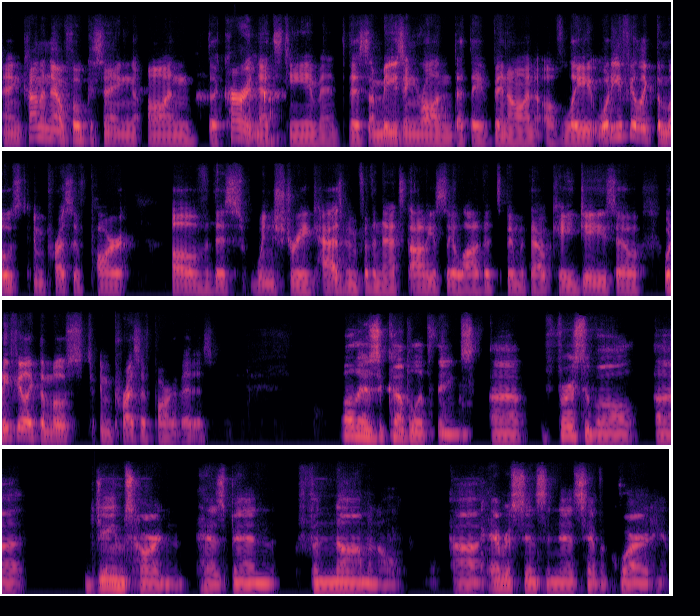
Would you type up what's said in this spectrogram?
And kind of now focusing on the current Nets team and this amazing run that they've been on of late, what do you feel like the most impressive part of this win streak has been for the Nets? Obviously, a lot of it's been without KD. So, what do you feel like the most impressive part of it is? Well, there's a couple of things. Uh, first of all, uh, James Harden has been phenomenal uh, ever since the Nets have acquired him.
